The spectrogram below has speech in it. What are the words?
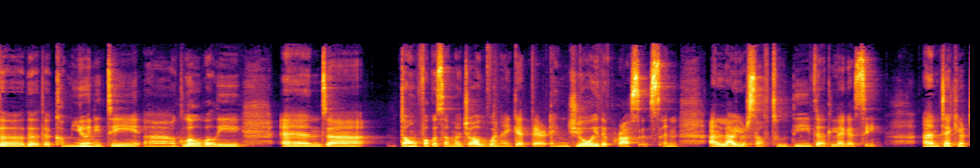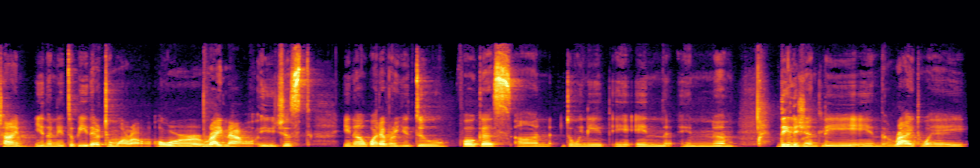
the the, the community uh, globally and uh, don't focus so much on when I get there. Enjoy the process and allow yourself to leave that legacy and take your time. You don't need to be there tomorrow or right now. You just, you know, whatever you do, focus on doing it in in, in um, diligently in the right way.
